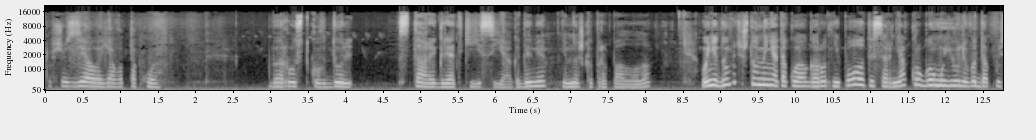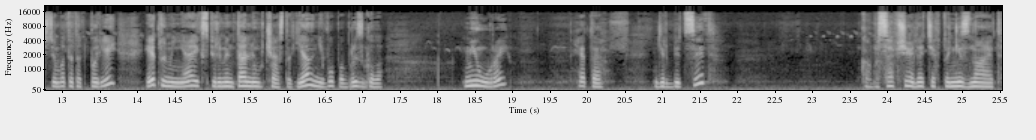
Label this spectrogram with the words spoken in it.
В общем, сделала я вот такую бороздку вдоль старой грядки с ягодами. Немножко прополола. Вы не думайте, что у меня такой огород не полотый, сорняк кругом у Юли. Вот, допустим, вот этот пырей, это у меня экспериментальный участок. Я на него побрызгала миурой. Это гербицид. Как бы сообщаю для тех, кто не знает.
